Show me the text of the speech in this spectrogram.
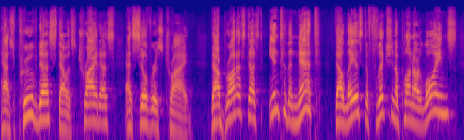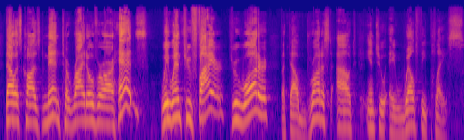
hast proved us, thou hast tried us as silver is tried. Thou broughtest us into the net, thou layest affliction upon our loins, thou hast caused men to ride over our heads. We went through fire, through water, but thou broughtest out into a wealthy place.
